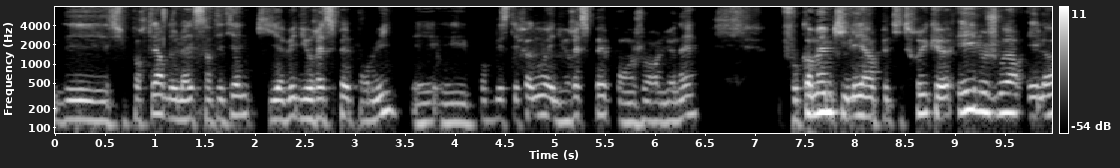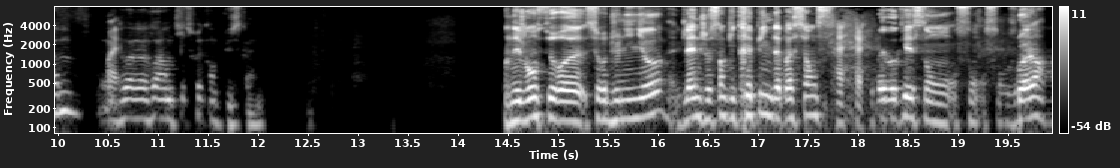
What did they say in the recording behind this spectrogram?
des supporters de l'AS Saint-Etienne qui avaient du respect pour lui. Et, et pour que les Stéphanois aient du respect pour un joueur lyonnais, il faut quand même qu'il ait un petit truc. Euh, et le joueur et l'homme euh, doivent avoir un petit truc en plus quand même. On est bon sur, euh, sur Juninho. Glenn, je sens qu'il trépigne d'impatience pour évoquer son, son, joueur,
